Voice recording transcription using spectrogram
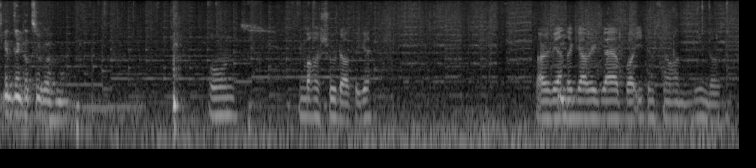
Ich hab den gerade zugeworfen. Und ich mache eine Schultafel, gell? Weil wir werden da glaube ich gleich ein paar Items noch liegen lassen.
